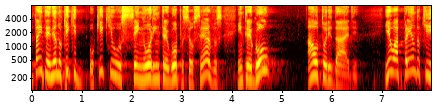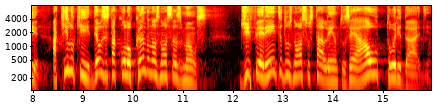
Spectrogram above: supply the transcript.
está entendendo o que, que, o que, que o Senhor entregou para os seus servos? Entregou autoridade. E eu aprendo que aquilo que Deus está colocando nas nossas mãos, diferente dos nossos talentos, é autoridade.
